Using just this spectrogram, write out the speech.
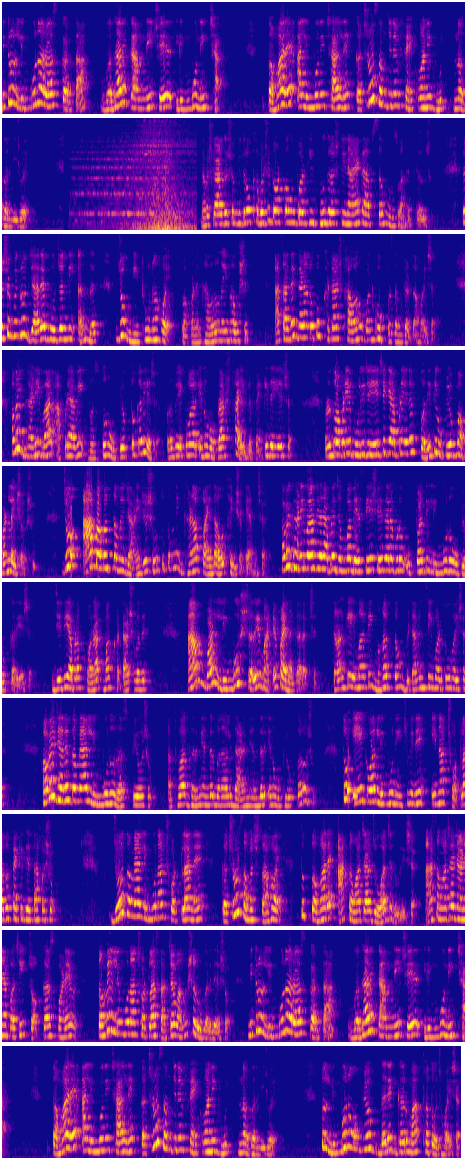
મિત્રો, લીંબુના રસ કરતાં વધારે કામની છે લીંબુની છાલ. તમારે આ લીંબુની છાલને કચરો સમજીને ફેંકવાની ભૂલ ન કરવી જોઈએ. નમસ્કાર દર્શક મિત્રો, ખબર છે ડોટ કોમ ઉપરથી હું દ્રષ્ટિ નાયક આપ સૌનું સ્વાગત કરું છું. દર્શક મિત્રો, જ્યારે ભોજનની અંદર જો મીઠું ન હોય તો આપણને ખાવાનું નહીં ભાવશે. આ સાથે ઘણા લોકો ખટાશ ખાવાનું પણ ખૂબ પસંદ કરતા હોય છે. હવે ઘણીવાર આપણે આવી વસ્તુનો ઉપયોગ તો કરીએ છીએ, પરંતુ એકવાર એનો વપરાશ થાય એટલે ફેંકી દઈએ છીએ. પરંતુ આપણે એ ભૂલી જઈએ છીએ કે આપણે એને ફરીથી ઉપયોગમાં પણ લઈ શકશું. જો આ બાબત તમે જાણી જશો, તો તમને ઘણા ફાયદાઓ થઈ શકે એમ છે. હવે ઘણીવાર જ્યારે આપણે જમવા બેસીએ છીએ, ત્યારે આપણે ઉપરથી લીંબુનો ઉપયોગ કરીએ છીએ, જેથી આપણા ખોરાકમાં ખટાશ વધે. આમ પણ લીંબુ શરીર માટે ફાયદાકારક છે, કારણ કે એમાંથી મહત્તમ વિટામિન સી મળતું હોય છે. હવે જ્યારે તમે આ લીંબુનો રસ પીઓ છો અથવા ઘરની અંદર બનાવેલી દાળની અંદર એનો ઉપયોગ કરો છો, તો એકવાર લીંબુ નીચવીને એના છોટલા તો ફેંકી દેતા હશો. જો તમે આ લીંબુના છોટલાને કચરો સમજતા હોય, તો તમારે આ સમાચાર જોવા જરૂરી છે. આ સમાચાર જાણ્યા પછી ચોક્કસપણે તમે લીંબુના છોટલા સાચવવાનું શરૂ કરી દેશો. મિત્રો, લીંબુના રસ કરતાં વધારે કામની છે લીંબુની છાલ તમારે આ લીંબુની છાલને કચરો સમજીને ફેંકવાની ભૂલ ન કરવી જોઈએ. તો લીંબુનો ઉપયોગ દરેક ઘરમાં થતો જ હોય છે.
